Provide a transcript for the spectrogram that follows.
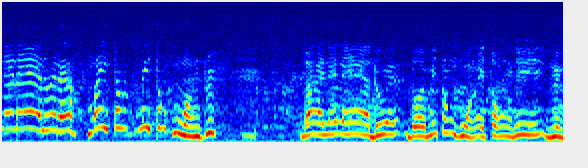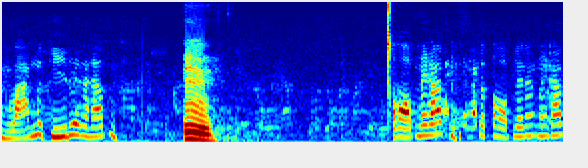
แน่ ๆ ด้วยนะ ไม่ต้องไม่ต้องห่วงด้วยได้แน่ๆด้วย โดยไม่ต้องห่วงไอ้ตรงที่หนึ่งล้านเมื่อกี้ด้วยนะครับ อืม ตอบไหมครับ จะตอบเลยนะนะครับ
